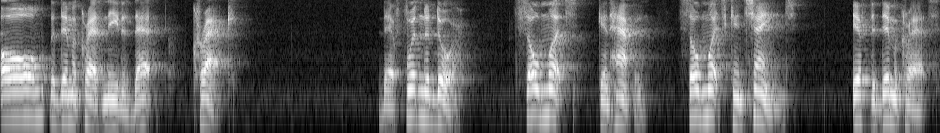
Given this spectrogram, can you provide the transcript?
all the Democrats need is that crack. Their foot in the door. So much can happen. So much can change if the Democrats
